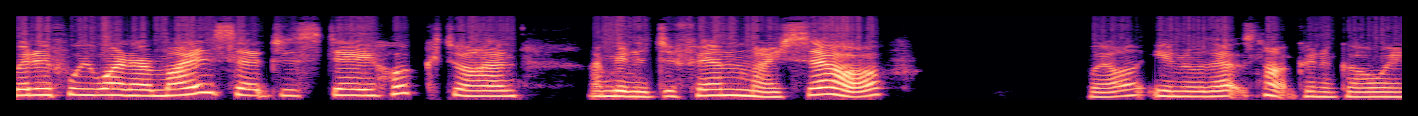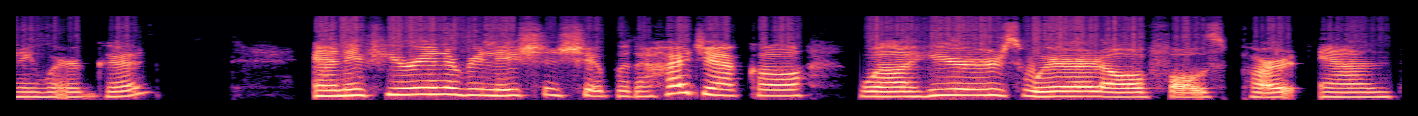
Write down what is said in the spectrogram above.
But if we want our mindset to stay hooked on, I'm going to defend myself, well, you know, that's not going to go anywhere good. And if you're in a relationship with a hijackal, well, here's where it all falls apart and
